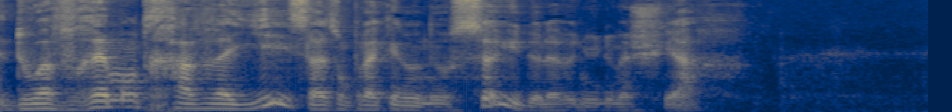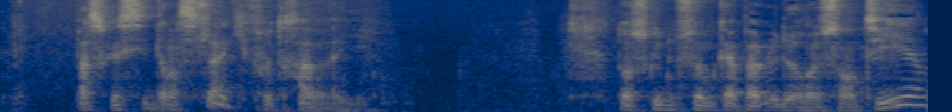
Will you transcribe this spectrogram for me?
doit vraiment travailler, c'est la raison pour laquelle on au seuil de la venue de Mashiach. Parce que c'est dans cela qu'il faut travailler. Dans ce que nous sommes capables de ressentir,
